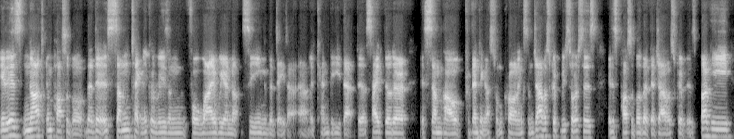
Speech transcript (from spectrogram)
it is not impossible that there is some technical reason for why we are not seeing the data. Um, it can be that the site builder is somehow preventing us from crawling some JavaScript resources. It is possible that the JavaScript is buggy.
